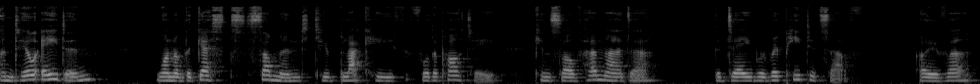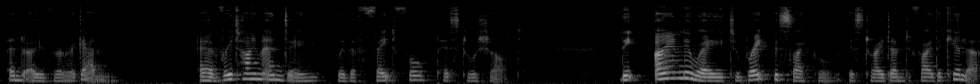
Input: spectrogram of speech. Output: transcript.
Until Aidan, one of the guests summoned to Blackheath for the party, can solve her murder, the day will repeat itself over and over again, every time ending with a fateful pistol shot. The only way to break this cycle is to identify the killer,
